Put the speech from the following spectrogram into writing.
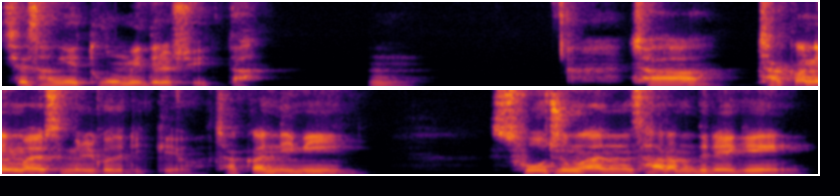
세상에 도움이 될 수 있다. 음. 자, 작가님 말씀 읽어드릴게요. 작가님이 소중한 사람들에게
